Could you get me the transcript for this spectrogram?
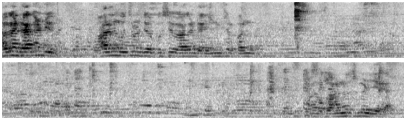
ఆగండి ఆగండి వాళ్ళని కూర్చుని కొద్దిసేపు ఆగండి ఐదు నిమిషాలు పని ఒక అనౌన్స్మెంట్ చేయాలి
